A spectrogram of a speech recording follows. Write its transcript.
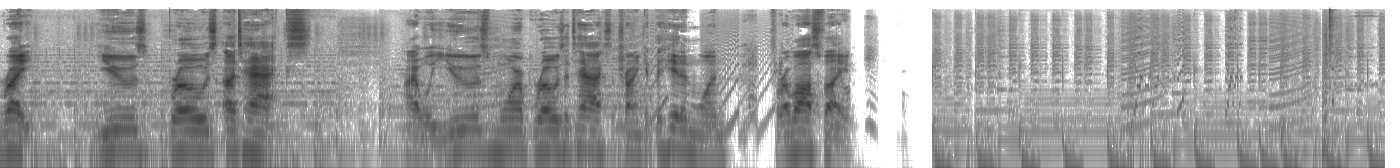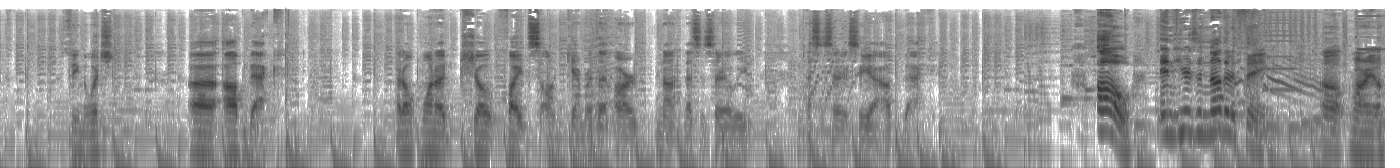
Right. Use bros attacks. I will use more bros attacks to try and get the hidden one for a boss fight. Speaking of which, uh, I'll be back. I don't want to show fights on camera that are not necessarily necessary, so yeah, I'll be back. Oh, and here's another thing. Oh, Mario.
